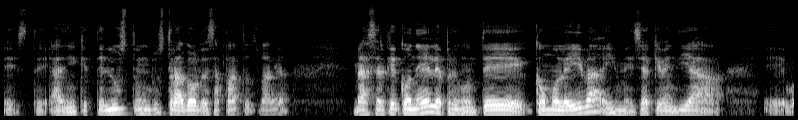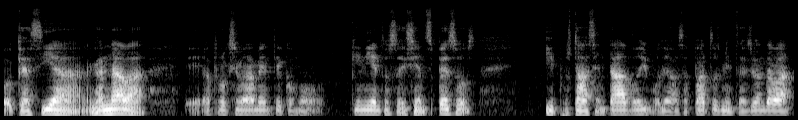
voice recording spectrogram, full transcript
este, alguien que te lustra, un ilustrador de zapatos. Me acerqué con él, le pregunté cómo le iba y me decía que vendía, que hacía, ganaba eh, aproximadamente como 500, 600 pesos y pues estaba sentado y boleaba zapatos mientras yo andaba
